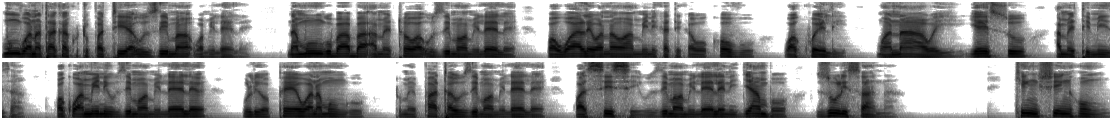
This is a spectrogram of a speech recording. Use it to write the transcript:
mungu anataka kutupatia uzima wa milele na mungu baba ametoa uzima wa milele kwa wale wanaoamini katika uokovu wa kweli. Mwanawe yesu ametimiza. Kwa kuamini uzima wa milele uliopewa na mungu tumepata uzima wa milele kwa sisi. Uzima wa milele ni jambo zuri sana. King shing hung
